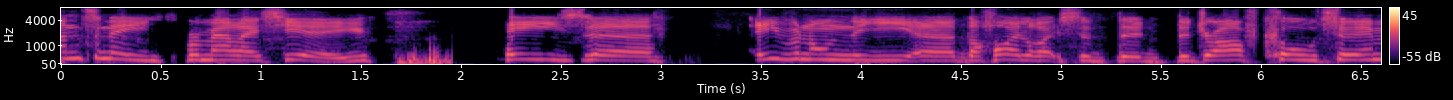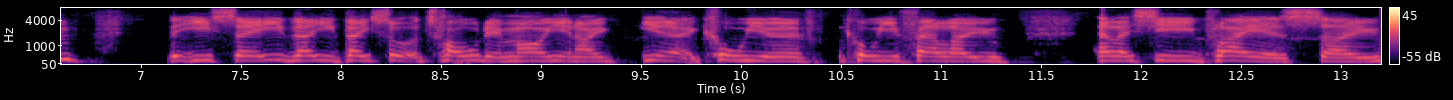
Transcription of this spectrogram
Anthony from LSU he's uh, even on the uh, the highlights of the the draft call to him that you see, they they sort of told him, oh, you know, you know, call your call your fellow LSU players. So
